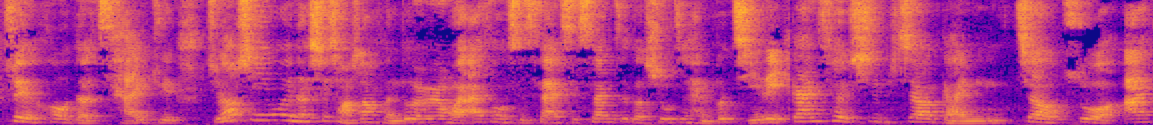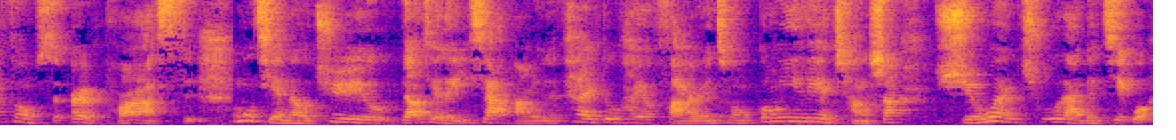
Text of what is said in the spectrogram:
最后的裁决。主要是因为呢，市场上很多人认为。iPhone 十三十三这个数字很不吉利，干脆是不是要改名叫做 iPhone 十二 Plus？目前呢，我去了解了一下法人的态度，还有法人从供应链厂商询问出来的结果，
